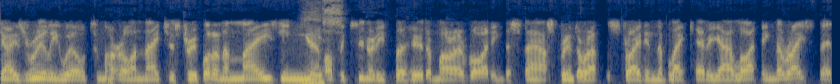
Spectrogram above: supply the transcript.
goes really well tomorrow on Nature Strip. What an amazing Yes. uh, opportunity for her tomorrow, riding the Star Sprinter up the straight in the Black Caviar Lightning, the race that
